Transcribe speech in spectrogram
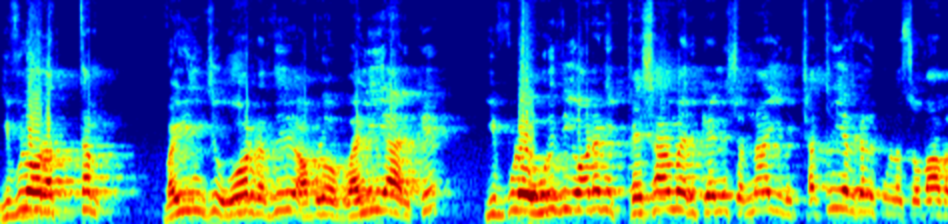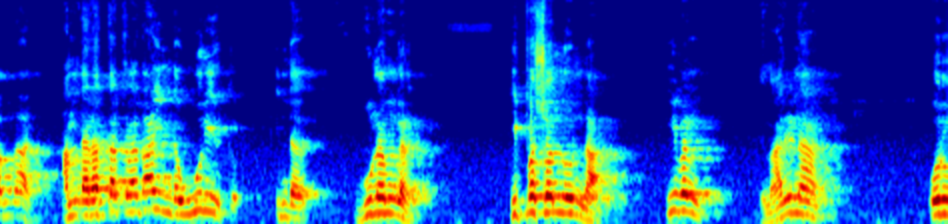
இவ்வளோ ரத்தம் வழிஞ்சு ஓடுறது அவ்வளோ வழியாக இருக்குது இவ்வளோ உறுதியோட நீ பேசாம இருக்கேன்னு சொன்னா இது சத்திரியர்களுக்குள்ள சுபாவம் தான். அந்த ரத்தத்துல தான் இந்த ஊர் இருக்கு. இந்த குணங்கள். இப்ப சொல்லுன்னா இவன் இது மாதிரி நான் ஒரு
